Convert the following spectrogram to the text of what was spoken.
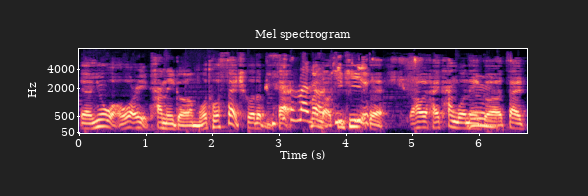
呃，因为我偶尔也看那个摩托赛车的比赛，慢岛 TT，对，然后还看过那个在。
